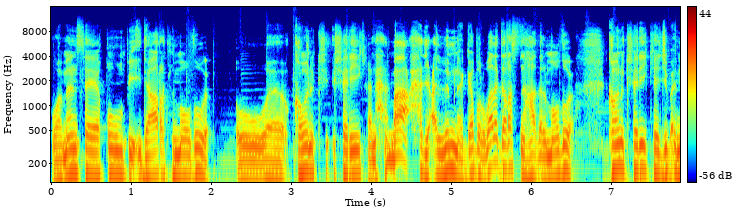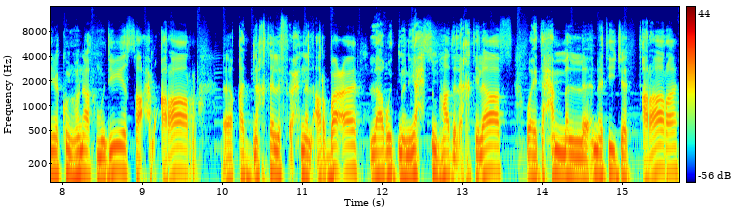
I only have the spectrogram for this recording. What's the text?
ومن سيقوم بإدارة الموضوع؟ وكونك شريك نحن ما أحد يعلمنا قبل ولا درسنا هذا الموضوع. كونك شريك يجب أن يكون هناك مدير صاحب قرار. آه، قد نختلف إحنا الأربعة. لابد من يحسم هذا الاختلاف ويتحمل نتيجة قراره.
